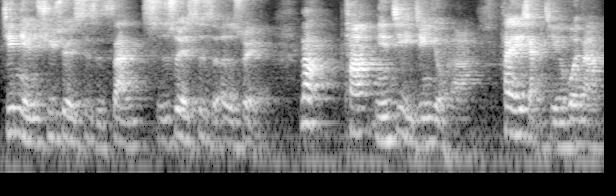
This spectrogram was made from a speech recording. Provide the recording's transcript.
今年虚岁四十三，十岁四十二岁了，那他年纪已经有了，他也想结婚呐，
